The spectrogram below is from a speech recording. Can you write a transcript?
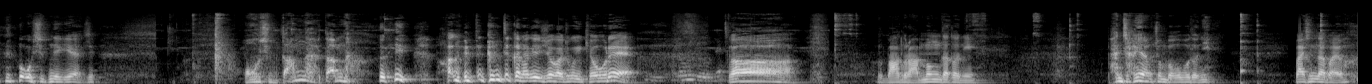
오시면 얘기해야지. 어, 지금 땀나요, 땀나. 방을 뜨끈뜨끈하게 해주셔가지고, 이 겨울에. 너무 좋은데? 아, 마늘 안 먹는다더니, 반찬이랑 좀 먹어보더니, 맛있나봐요.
